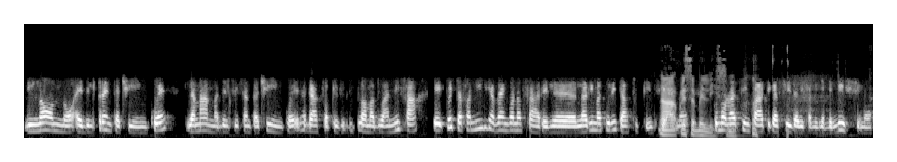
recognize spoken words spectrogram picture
il nonno è del 35 la mamma del 65, il ragazzo ha preso il diploma due anni fa e questa famiglia vengono a fare le, la rimaturità tutti insieme. Ah, questo è bellissimo. Come una simpatica sfida di famiglia, bellissimo.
